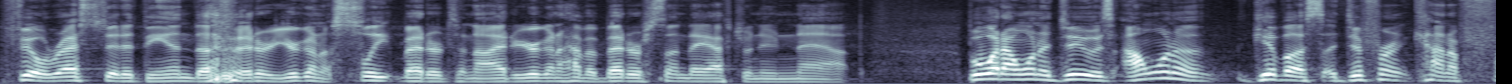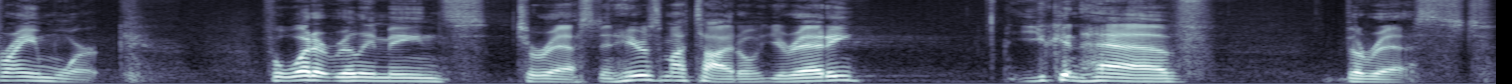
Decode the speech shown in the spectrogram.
feel rested at the end of it, or you're going to sleep better tonight, or you're going to have a better Sunday afternoon nap. But what I want to do is I want to give us a different kind of framework for what it really means to rest. And here's my title. You ready? You can have the rest.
